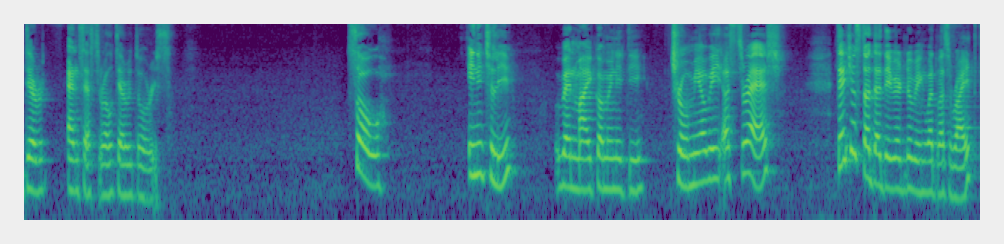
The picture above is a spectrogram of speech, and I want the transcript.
their ancestral territories. So, initially, when my community threw me away as trash, they just thought that they were doing what was right.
